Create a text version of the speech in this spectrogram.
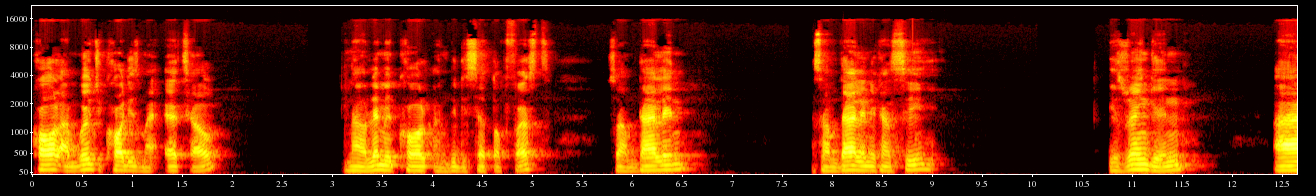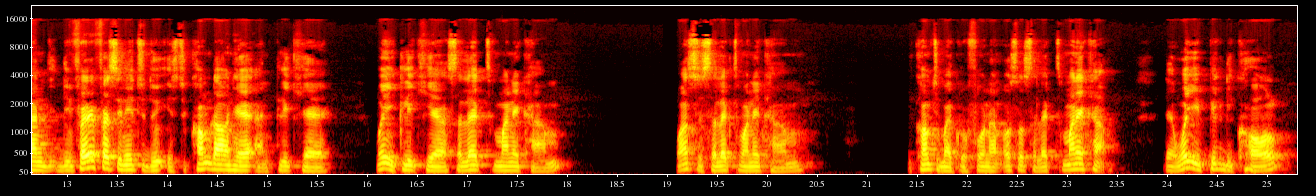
Call, I'm going to call this my Airtel. Now let me call and do the setup first. So I'm dialing. As I'm dialing, you can see it's ringing. And the very first thing you need to do is to come down here and click here. When you click here, select ManyCam. Once you select ManyCam, come to microphone and also select ManyCam. Then when you pick the call,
